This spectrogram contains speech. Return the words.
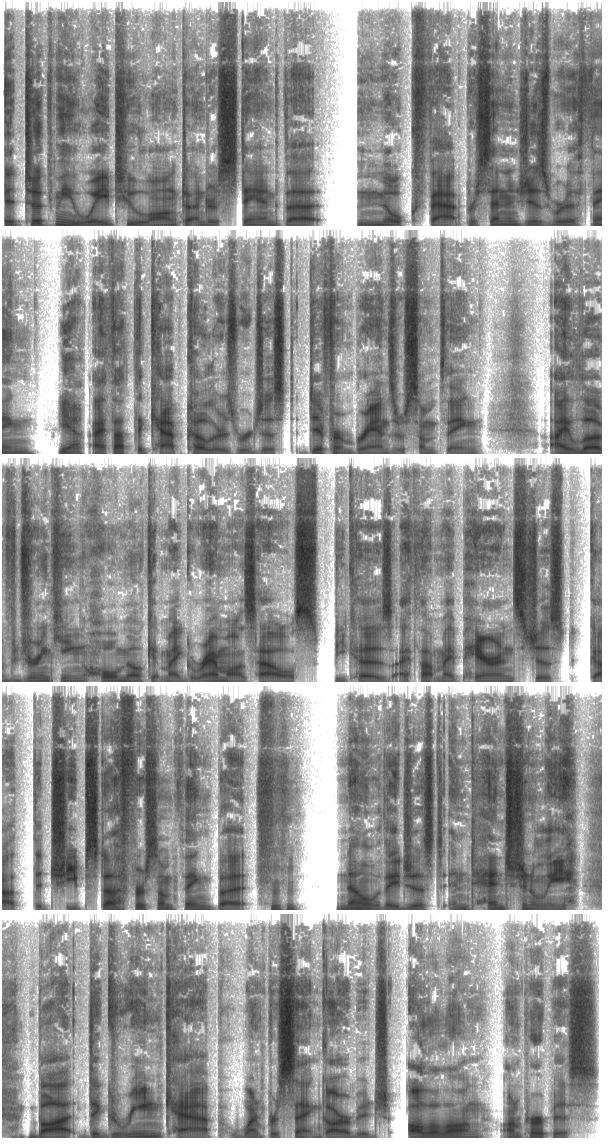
it took me way too long to understand that milk fat percentages were a thing. Yeah. I thought the cap colors were just different brands or something. I loved drinking whole milk at my grandma's house because I thought my parents just got the cheap stuff or something, but no, they just intentionally bought the green cap 1% garbage all along on purpose.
